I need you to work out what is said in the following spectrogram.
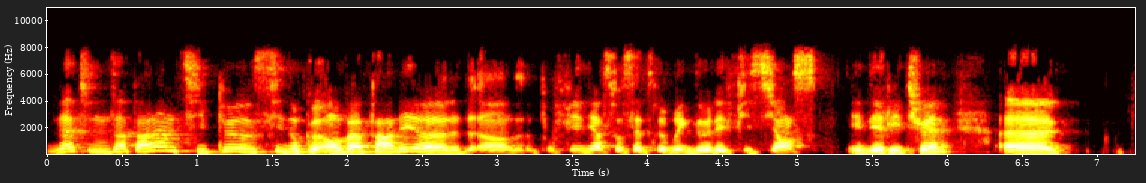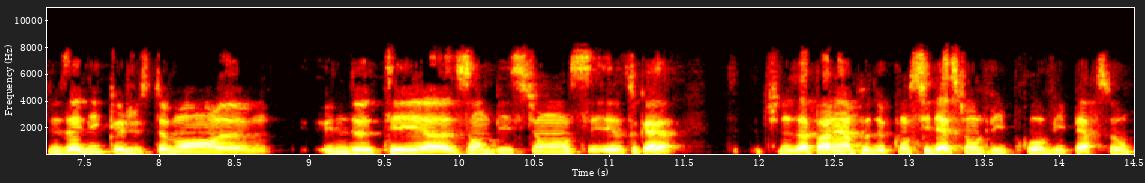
là, tu nous as parlé un petit peu aussi. Donc, on va parler, euh, pour finir sur cette rubrique de l'efficience et des rituels. Euh, tu nous as dit que justement, une de tes ambitions, c'est, en tout cas, tu nous as parlé un peu de conciliation vie pro, vie perso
